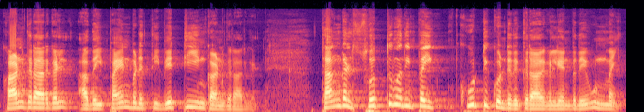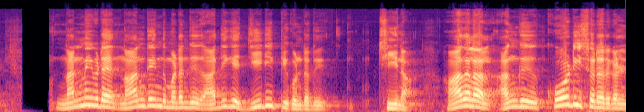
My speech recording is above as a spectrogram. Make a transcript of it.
காண்கிறார்கள். அதை பயன்படுத்தி வெற்றியும் காண்கிறார்கள். தங்கள் சொத்து மதிப்பை கூட்டிக் கொண்டிருக்கிறார்கள் என்பதே உண்மை. நன்மை விட நான்கைந்து மடங்கு அதிக ஜிடிபி கொண்டது சீனா. ஆதலால் அங்கு கோடீஸ்வரர்கள்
